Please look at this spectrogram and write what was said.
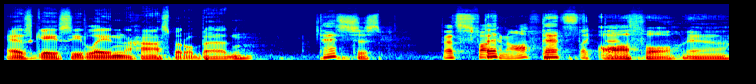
as Gacy laid in the hospital bed. That's just That's fucking awful. That's like awful. yeah.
